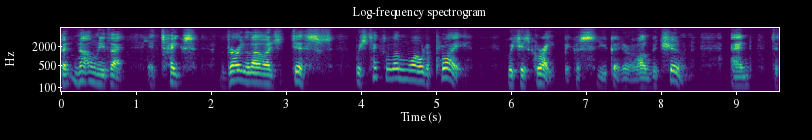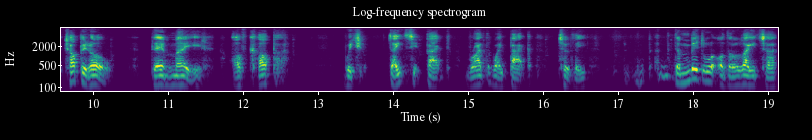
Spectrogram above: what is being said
But not only that, it takes very large discs, which takes a long while to play, which is great because you get a longer tune. And to top it all, they're made of copper, which dates it back right the way back to the the middle or the later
